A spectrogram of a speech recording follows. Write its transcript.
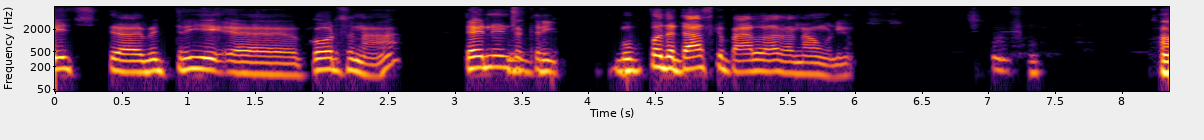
ஈச் வித் த்ரீ கோர்ஸ்னா டென் இன்ட்டு த்ரீ முப்பது டாஸ்க் பேரலா ரன் ஆக முடியும். ஆ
